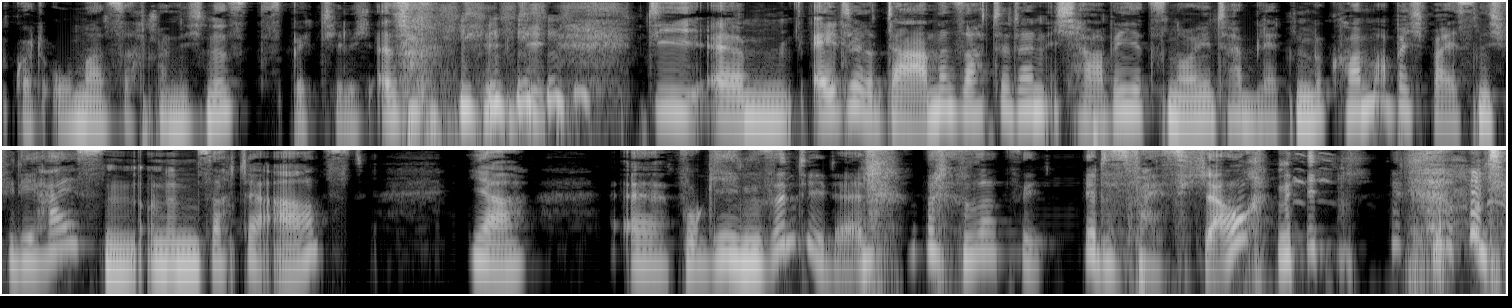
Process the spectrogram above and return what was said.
oh Gott, Oma sagt man nicht, ne? Das ist despektierlich. Also die, die, die ähm, ältere Dame sagte dann, ich habe jetzt neue Tabletten bekommen, aber ich weiß nicht, wie die heißen. Und dann sagt der Arzt, ja, äh, wogegen sind die denn? Und dann sagt sie, ja, das weiß ich auch nicht. Und,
